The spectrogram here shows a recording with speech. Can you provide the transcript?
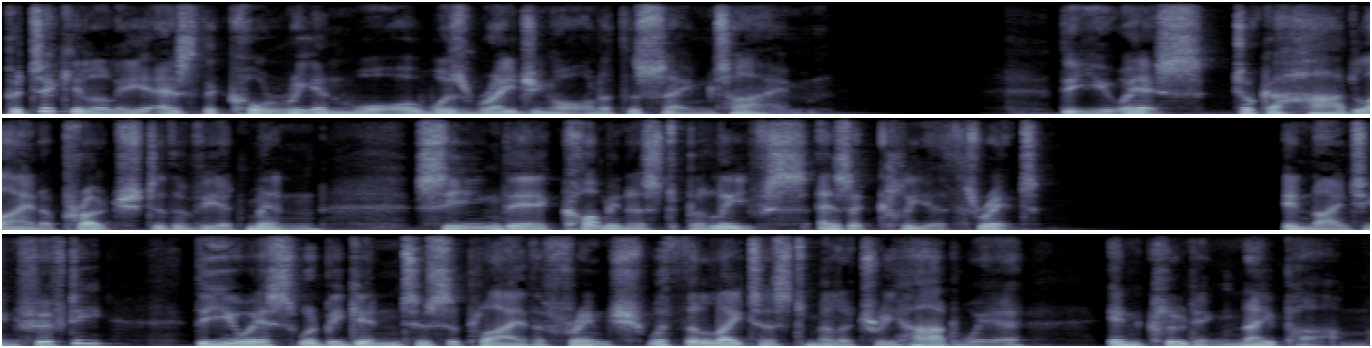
particularly as the Korean War was raging on at the same time. The US took a hardline approach to the Viet Minh, seeing their communist beliefs as a clear threat. In 1950, the US would begin to supply the French with the latest military hardware, including napalm.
